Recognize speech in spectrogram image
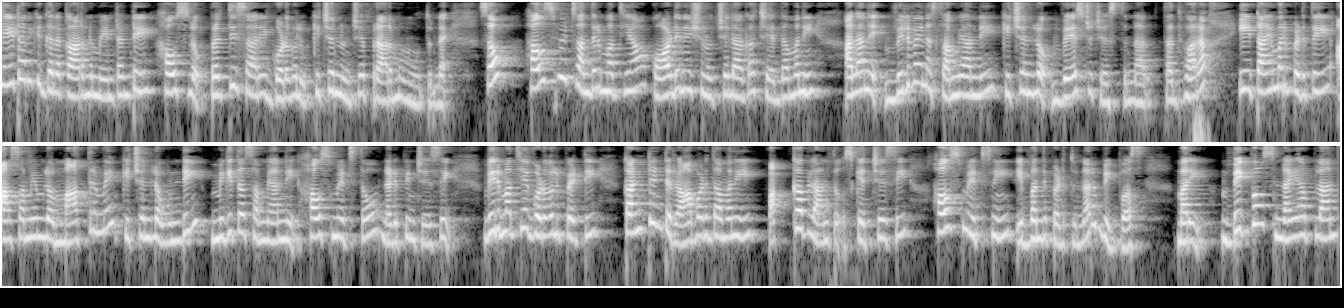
చేయడానికి గల కారణం ఏంటంటే హౌస్లో ప్రతిసారి గొడవలు కిచెన్ నుంచే ప్రారంభమవుతున్నాయి. సో హౌస్ మేట్స్ అందరి మధ్య కోఆర్డినేషన్ వచ్చేలాగా చేద్దామని అలానే విలువైన సమయాన్ని కిచెన్లో వేస్ట్ చేస్తున్నారు. తద్వారా ఈ టైమర్ పెడితే ఆ సమయంలో మాత్రమే కిచెన్లో ఉండి మిగతా సమయాన్ని హౌస్ మేట్స్తో నడిపించేసి వీరి మధ్య గొడవలు పెట్టి కంటెంట్ రాబడదామని పక్క ప్లాన్తో స్కెచ్ చేసి హౌస్ మేట్స్ని ఇబ్బంది పెడుతున్నారు బిగ్ బాస్. మరి బిగ్ బాస్ నయా ప్లాన్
